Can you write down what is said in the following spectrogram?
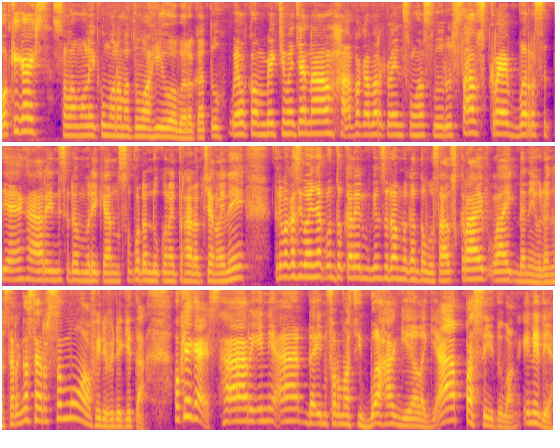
Oke guys, Assalamualaikum warahmatullahi wabarakatuh. Welcome back to my channel. Apa kabar kalian semua seluruh subscriber setia yang hari ini sudah memberikan support dan dukungan terhadap channel ini? Terima kasih banyak untuk kalian mungkin sudah menekan tombol subscribe, like, dan yang udah nge-share-nge-share semua video-video kita. Oke guys, hari ini ada informasi bahagia lagi. Apa sih itu bang? Ini dia,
